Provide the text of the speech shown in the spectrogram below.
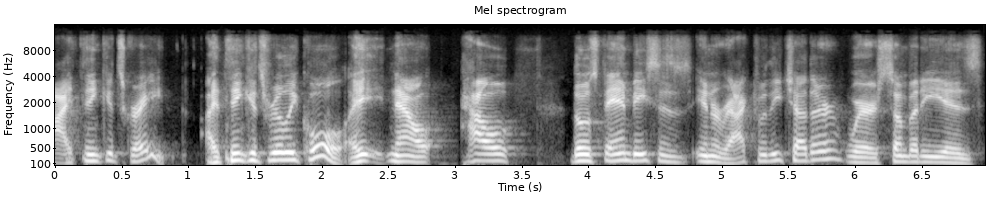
I think it's great. I think it's really cool. I, now, how those fan bases interact with each other, where somebody is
